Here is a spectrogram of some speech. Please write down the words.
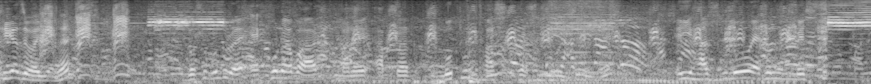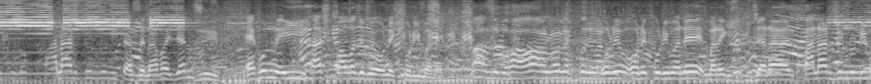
ঠিক আছে ভাইজান হ্যাঁ? দর্শক বন্ধুরা এখন আবার মানে আপনার নতুন হাঁস শুরু হয়েছে। এই হাঁসগুলো এখন ম্যাক্সিমাম মানুষগুলো পালার জন্য আসে না ভাইজান? এখন এই হাঁস পাওয়া যাবে অনেক পরিমাণে। অনেক পরিমাণ। অনেক অনেক পরিমাণে মানে যারা পালার জন্য নিব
